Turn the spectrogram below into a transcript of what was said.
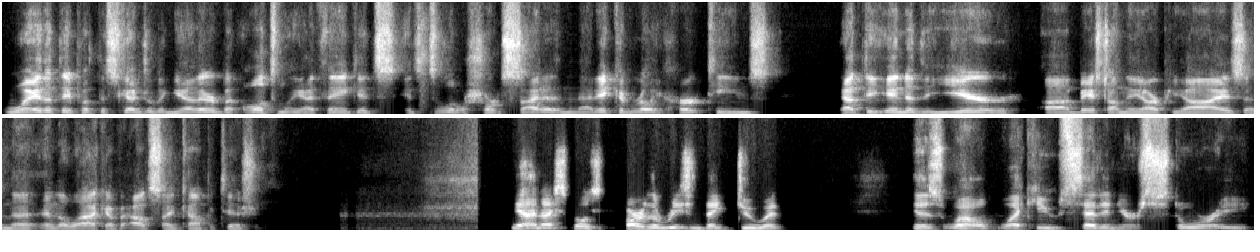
way that they put the schedule together, but ultimately I think it's it's a little short sighted in that it could really hurt teams at the end of the year uh, based on the RPIs and the and the lack of outside competition. Yeah, and I suppose part of the reason they do it is well, like you said in your story,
